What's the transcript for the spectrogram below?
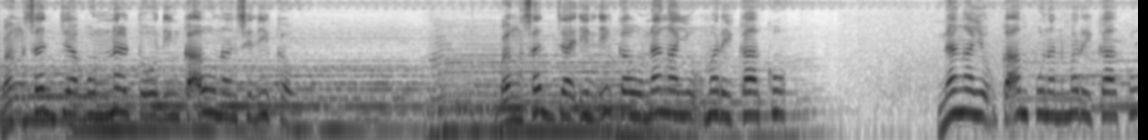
Bang sadya bunal tuuding kaunan sin ikaw Bang sadya in ikaw nangayo marikaku. Nangayo kaampunan marikaku.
